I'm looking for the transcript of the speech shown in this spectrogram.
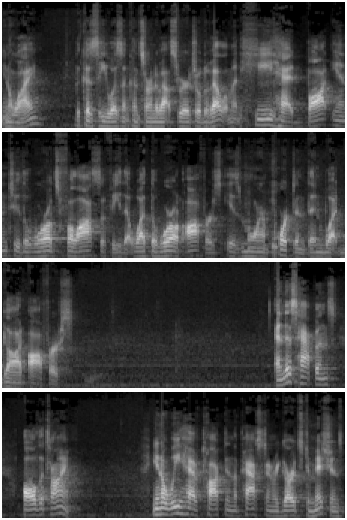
You know why? Because he wasn't concerned about spiritual development. He had bought into the world's philosophy that what the world offers is more important than what God offers. And this happens all the time. You know, we have talked in the past in regards to missions,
